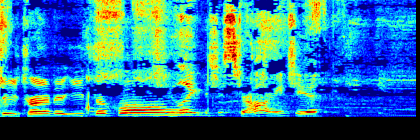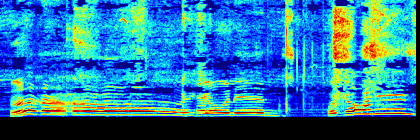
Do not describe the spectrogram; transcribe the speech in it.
She's trying to eat the She's phone. like, she's strong, ain't she? Ah, we're going in. We're going in.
